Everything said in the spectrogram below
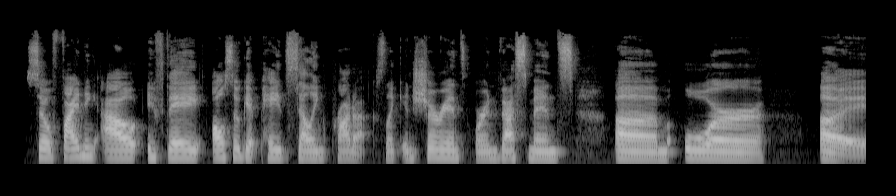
So finding out if they also get paid selling products like insurance or investments um, or uh,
